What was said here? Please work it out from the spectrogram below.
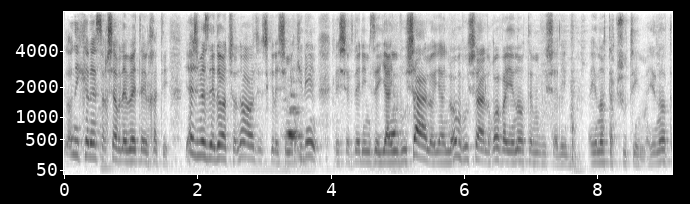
לא ניכנס עכשיו לבית ההלכתי. יש בזה דעות שונות, יש כאלה שמקילים, יש הבדל אם זה יין מבושל או יין לא מבושל, רוב היינות המבושלים, היינות הפשוטים, היינות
